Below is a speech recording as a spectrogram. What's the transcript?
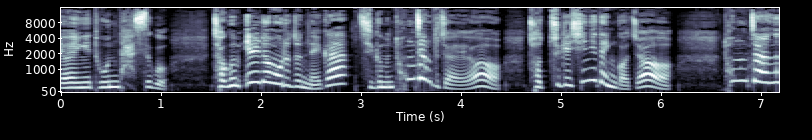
여행에 돈 다 쓰고 적금 1도 모르던 내가 지금은 통장 부자예요. 저축의 신이 된 거죠. 통장을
